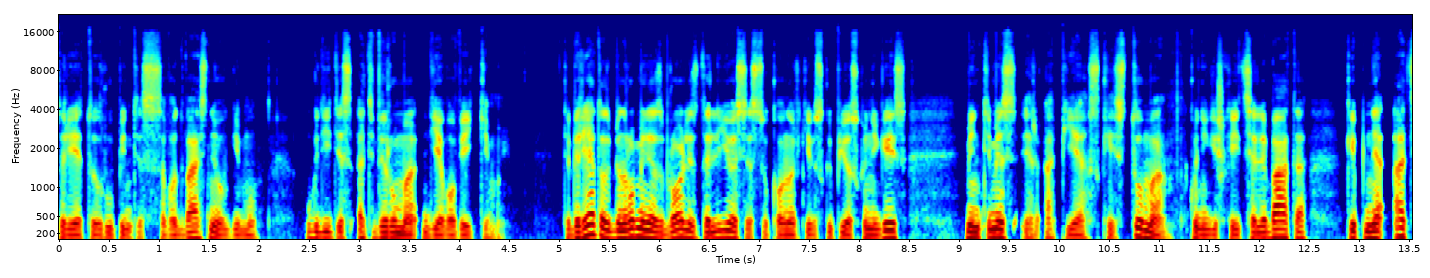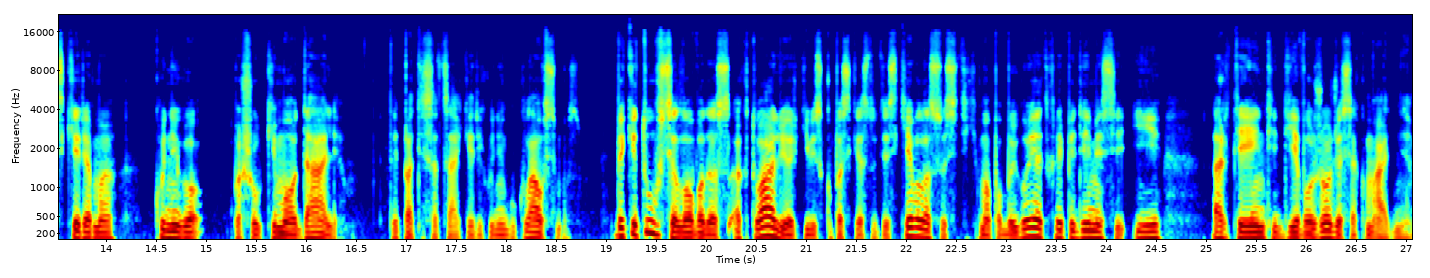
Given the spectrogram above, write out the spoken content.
turėtų rūpintis savo dvasiniu augimu, ugdytis atvirumą Dievo veikimui. Tiberėtos bendruomenės brolis dalyjosi su Kauno arkiviskupijos kunigais mintimis ir apie skaistumą, kunigiškai celibatą, kaip neatskiriamą kunigo pašaukimo dalį. Taip pat jis atsakė ir į kunigų klausimus. Be kitų selovados aktualijų arkiviskupas Kestutis Kievalas susitikimo pabaigoje atkreipė dėmesį į artėjantį Dievo žodžio sekmadienį,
